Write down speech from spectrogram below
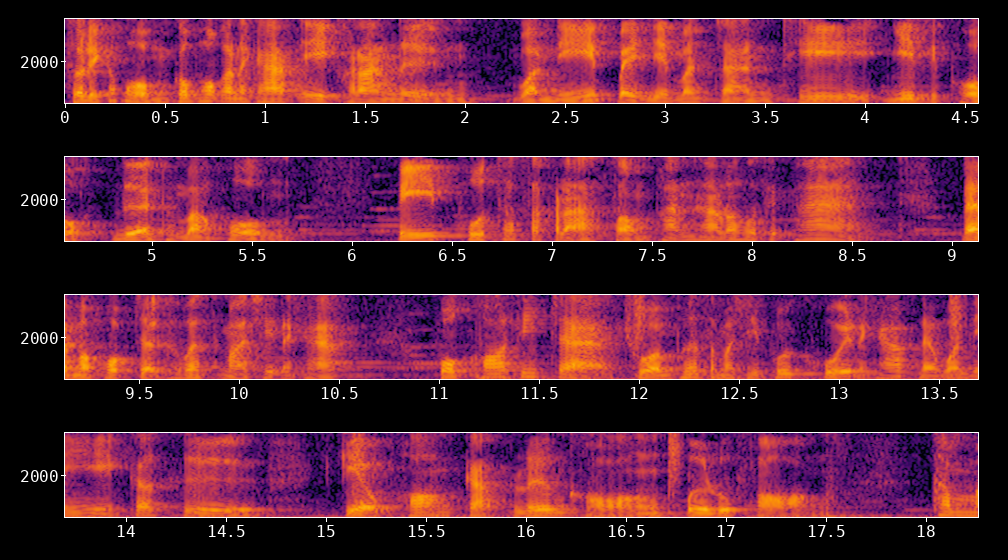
สวัสดีครับผมก็พบกันนะครับอีกครั้งหนึ่ง วันนี้เป็นเย็นวันจันทร์ที่ 26 เดือนธันวาคม ปีพุทธศักราช 2565 ได้มาพบเจอกับเพื่อนสมาชิกนะครับ หัวข้อที่จะชวนเพื่อนสมาชิกพูดคุยนะครับ ในวันนี้ก็คือเกี่ยวข้องกับเรื่องของปืนลูกซองทำไม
